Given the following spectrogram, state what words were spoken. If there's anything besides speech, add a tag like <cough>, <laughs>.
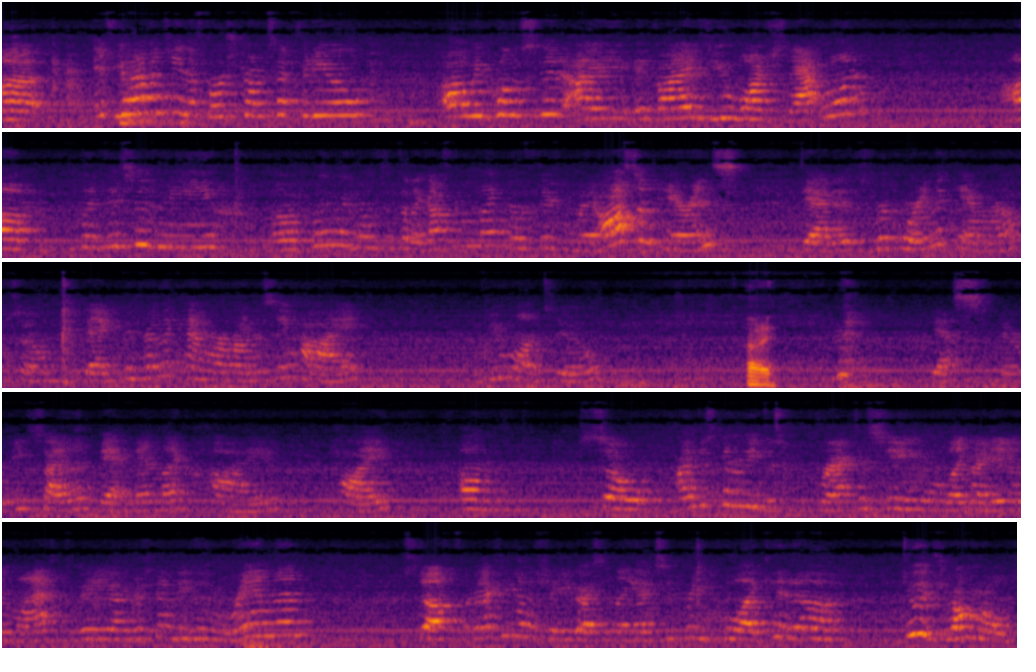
Uh, if you haven't seen the first drum set video uh, we posted, I advise you watch that one. Um, but this is me uh, playing my drum set that I got for my birthday from my awesome parents. Dad is recording the camera, so Dad, you can turn the camera around and say hi if you want to. Hi. <laughs> yes, very silent Batman like hi, hi. Um, so I'm just gonna be just practicing like I did in the last video. I'm just gonna be doing random stuff. I'm actually going to show you guys something actually pretty cool. I can uh, do a drum roll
